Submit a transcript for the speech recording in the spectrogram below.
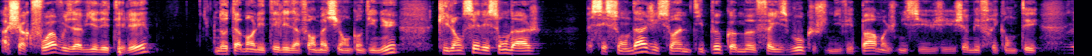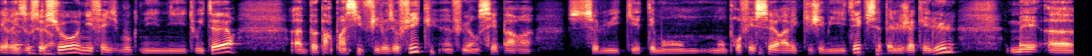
à chaque fois, vous aviez des télés, notamment les télés d'information en continu, qui lançaient des sondages. Ces sondages, ils sont un petit peu comme Facebook. Je n'y vais pas, moi, je n'ai jamais fréquenté les réseaux sociaux, ni Facebook, ni, Twitter, un peu par principe philosophique, influencé par euh, celui qui était mon, professeur avec qui j'ai milité, qui s'appelle Jacques Ellul. Mais euh,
